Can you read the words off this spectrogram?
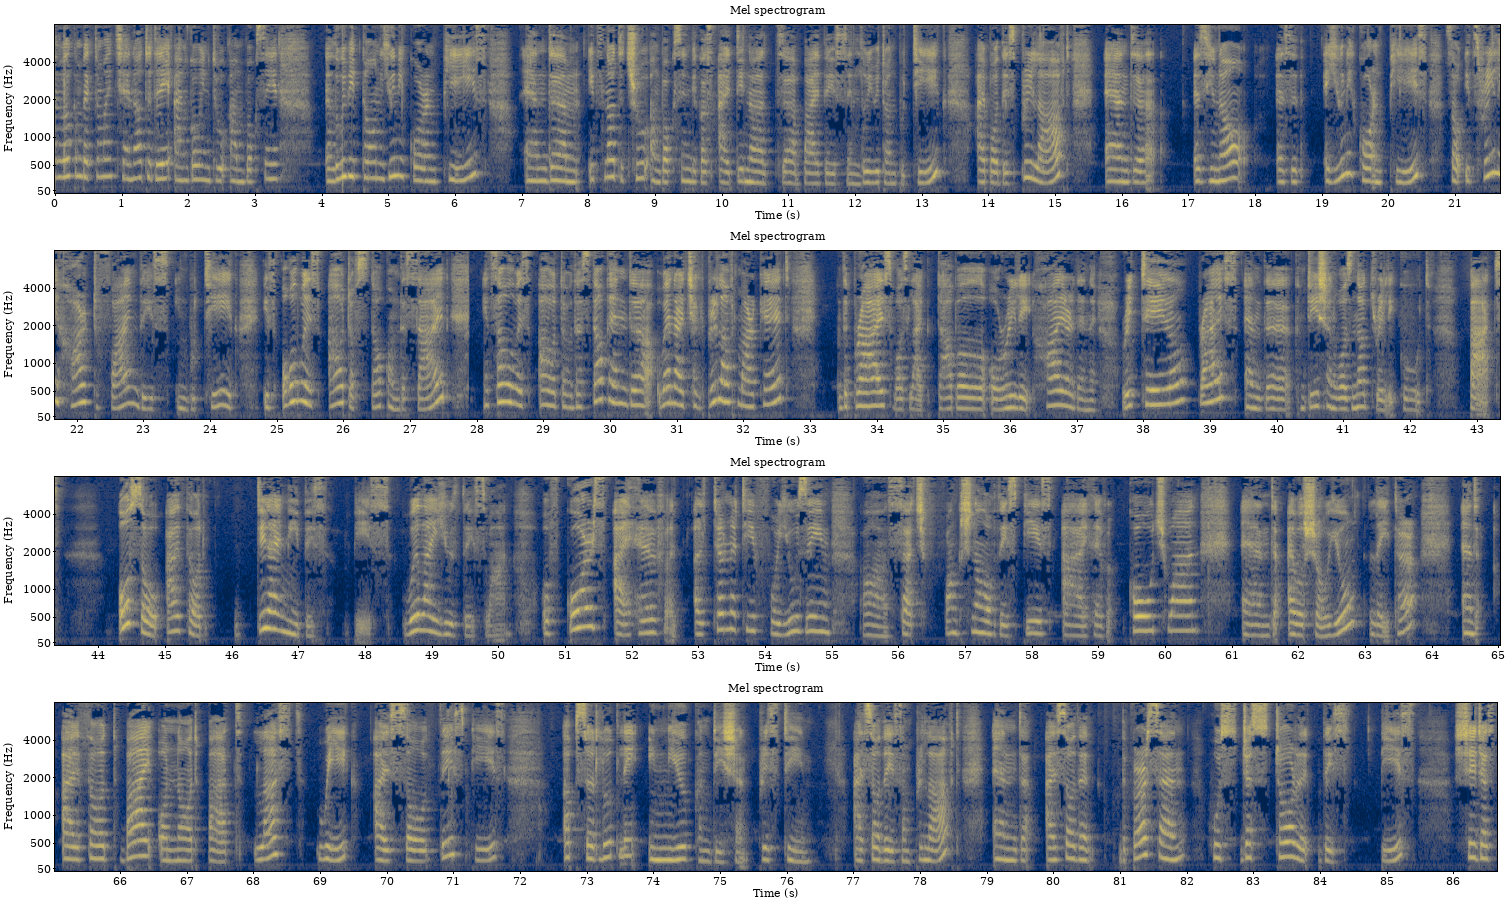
and welcome back to my channel. Today I'm going to unboxing a Louis Vuitton unicorn piece and um, it's not a true unboxing because I did not uh, buy this in Louis Vuitton boutique. I bought this pre-loved and uh, as you know as it a unicorn piece so it's really hard to find this in boutique it's always out of stock on the site it's always out of the stock and uh, when i checked pre-loved market the price was like double or really higher than the retail price and the condition was not really good but also i thought did i need this piece will I use this one? Of course, I have an alternative for using uh, such functional of this piece. I have a coach one and I will show you later. And I thought buy or not, but last week I saw this piece absolutely in new condition, pristine. I saw this on Preloved and I saw that the person who just stored this piece, she just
